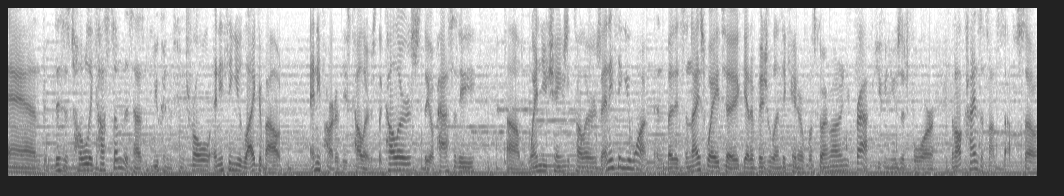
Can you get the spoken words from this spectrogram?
and this is totally custom. This has you can control anything you like about any part of these colors, the colors, the opacity, um, when you change the colors, anything you want. And, but it's a nice way to get a visual indicator of what's going on in your craft. You can use it for and all kinds of fun stuff. So,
